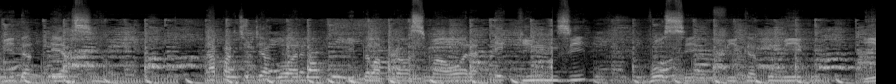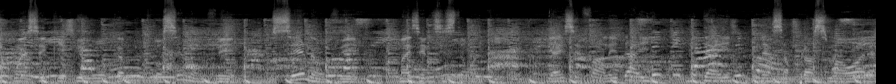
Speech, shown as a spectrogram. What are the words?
Vida é assim. A partir de agora e pela próxima hora e 15, você fica comigo e com essa equipe louca. Você não vê, você não vê, mas eles estão aqui. E aí você fala, e daí? E daí, nessa próxima hora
